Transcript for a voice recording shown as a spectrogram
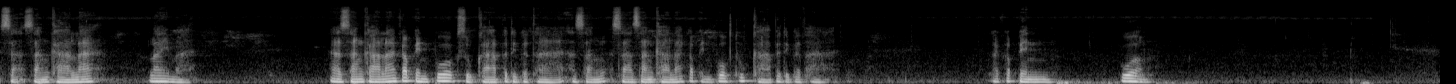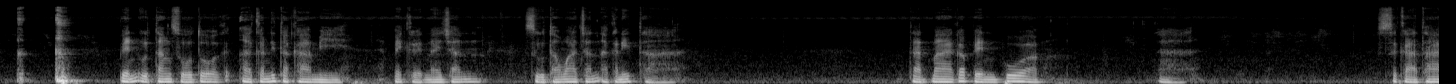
สสังขาระไล่มาอสังขาระก็เป็นพวกสุขาปฏิปทาอสังสาสังขาระก็เป็นพวกทุกขาปฏิปทา แล้วก็เป็นพวก เป็นอุตังโสโตอกนิตคามีไปเกิดในชั้นสุทวาชั้นอกนิฐาถัดมาก็เป็นพวกสกาธา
